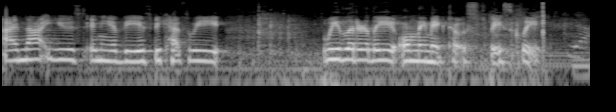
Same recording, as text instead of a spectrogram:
I've not used any of these because we we literally only make toast, basically. Yeah.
